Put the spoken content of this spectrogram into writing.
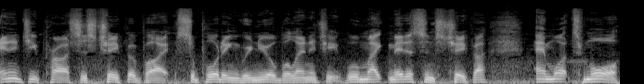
energy prices cheaper by supporting renewable energy. We'll make medicines cheaper. And what's more,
